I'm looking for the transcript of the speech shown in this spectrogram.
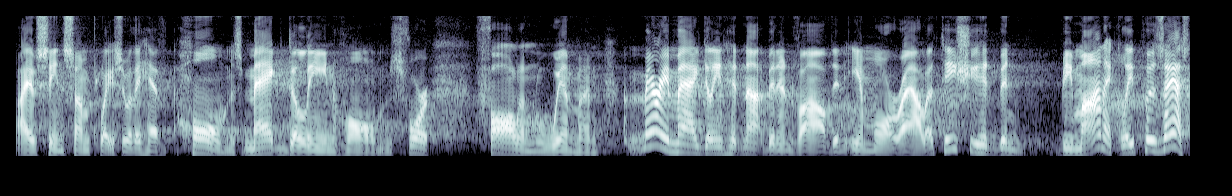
I have seen some places where they have homes, Magdalene homes, for fallen women. Mary Magdalene had not been involved in immorality. She had been demonically possessed.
